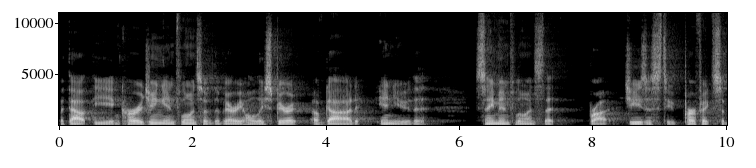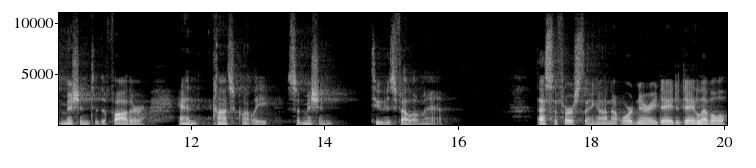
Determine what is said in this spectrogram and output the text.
without the encouraging influence of the very Holy Spirit of God in you, the same influence that brought Jesus to perfect submission to the Father and consequently submission to his fellow man. That's the first thing on an ordinary day to day level,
